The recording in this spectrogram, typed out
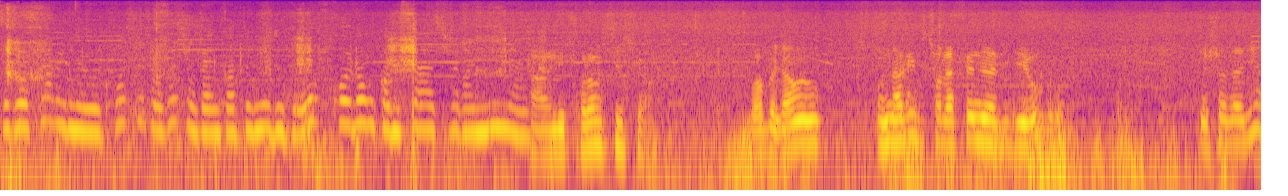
Ça doit faire une grosse sensation quand quand on met de gros frelons comme ça sur un nid. Ah, les problèmes, c'est sûr. Bon, ben là, on, on arrive sur la fin de la vidéo. Quelque chose à dire?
